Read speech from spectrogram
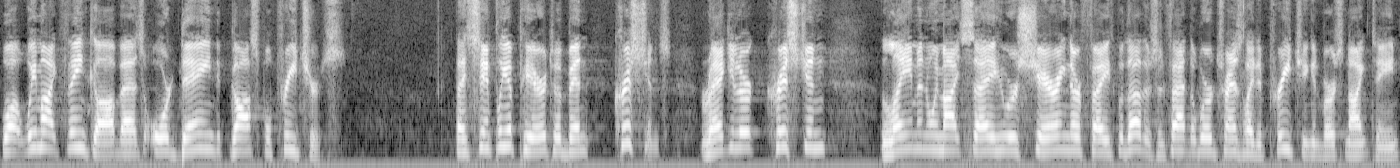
what we might think of as ordained gospel preachers. They simply appear to have been Christians, regular Christian laymen, we might say, who are sharing their faith with others. In fact, the word translated preaching in verse 19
